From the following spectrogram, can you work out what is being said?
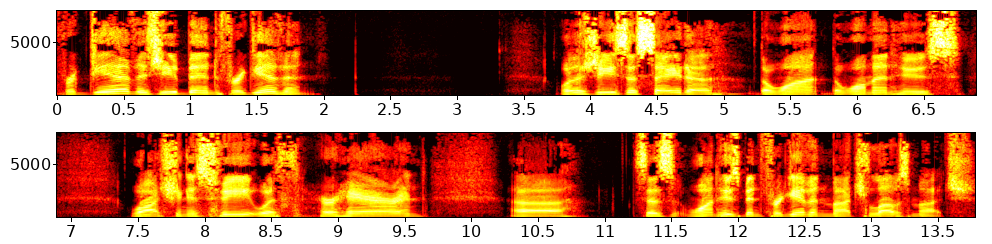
Forgive as you've been forgiven. What does Jesus say to the one, the woman who's washing his feet with her hair and, uh, says, one who's been forgiven much loves much.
